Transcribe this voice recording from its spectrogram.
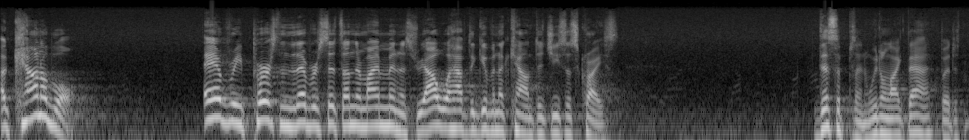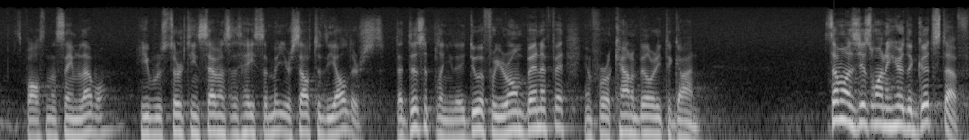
accountable. Every person that ever sits under my ministry, I will have to give an account to Jesus Christ. Discipline, we don't like that, but it falls on the same level. Hebrews 13, 7 says, Hey, submit yourself to the elders that discipline you. They do it for your own benefit and for accountability to God. Some of us just want to hear the good stuff.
